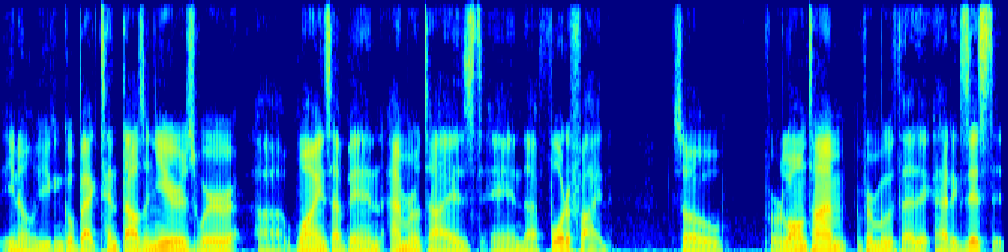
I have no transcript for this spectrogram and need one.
you know you can go back ten thousand years where uh, wines have been aromatized and uh, fortified. So for a long time, vermouth had had existed.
